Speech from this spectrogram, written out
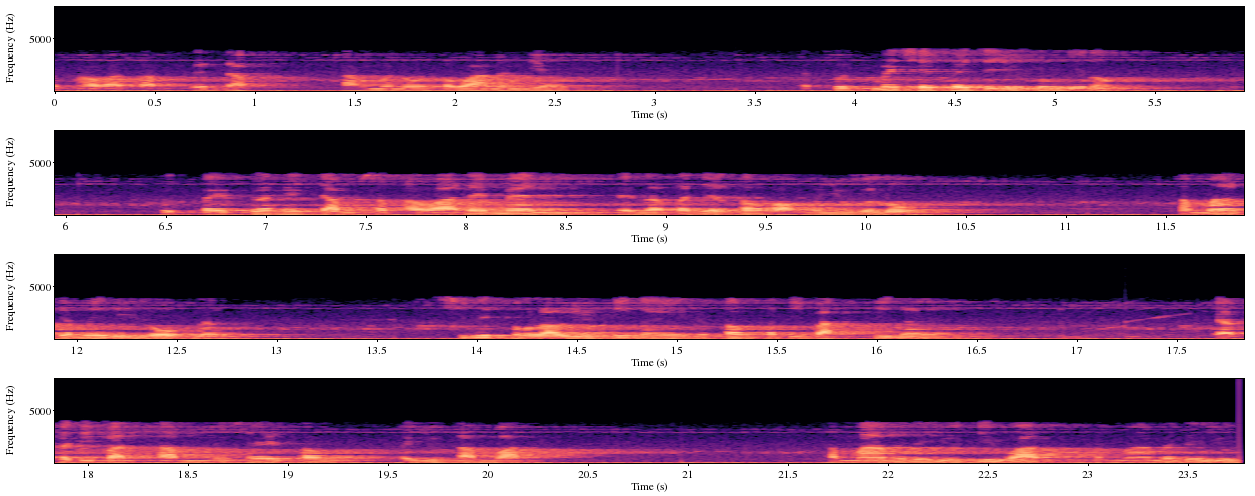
สภาวะธรรมเกิดดับทางมโนทวานันเดียว แต่ฝึกไม่ใช่เพื่อจะอยู่ตรงนี้หรอกฝึกไปเพื่อให้จำสภาวะได้แม่น เสร็จแล้วก็จะต้องออกมาอยู่กับโลก ธรรมะจะไม่หนีโลกนะ ชีวิตของเราอยู่ที่ไหนก็ต้องปฏิบัติที่นั่นการปฏิบัติธรรมไม่ใช่ต้องไปอยู่ตามวัดธรรมะไม่ได้อยู่ที่วัดธรรมะไม่ได้อยู่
